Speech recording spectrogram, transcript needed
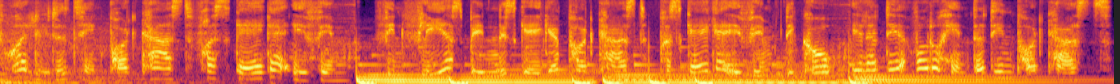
Du har lyttet til en podcast fra Skager FM. Flere spændende Skager podcast på skagerfm.dk eller der, hvor du henter dine podcasts.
